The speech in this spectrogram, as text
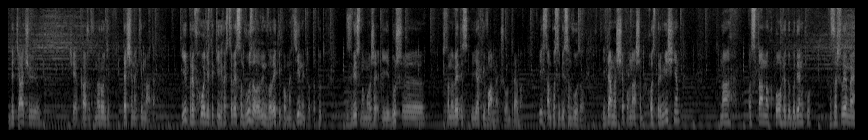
дитячою, чи як кажуть в народі, тещина кімната. І при вході такий гостєвий санвузол, але він великий, повноцінний. Тобто тут, звісно, може і душ е, встановитись, як і ванна, якщо вам треба. І сам по собі санвузол. Йдемо ще по нашим хозприміщенням. На останок погляду будинку зайшли ми.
